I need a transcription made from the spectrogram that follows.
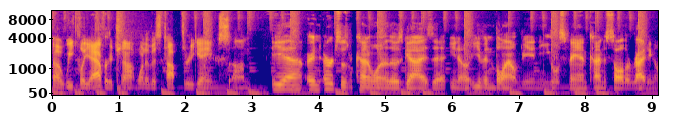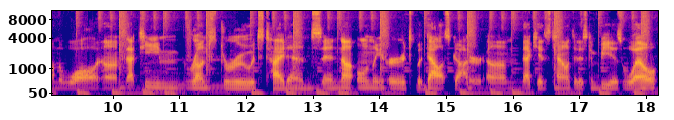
a weekly average, not one of his top three games. Um, yeah, and Ertz was kind of one of those guys that you know, even Blount being an Eagles fan, kind of saw the writing on the wall. Um, that team runs through its tight ends, and not only Ertz but Dallas Goedert. Um, that kid's talented as can be as well.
